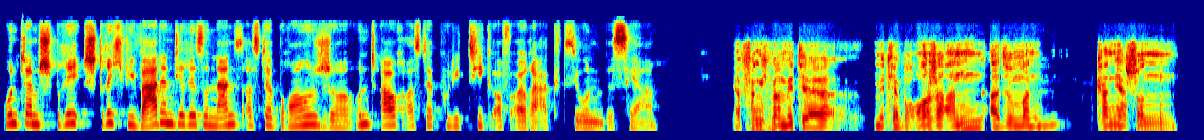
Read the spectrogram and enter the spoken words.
Unterm Strich, wie war denn die Resonanz aus der Branche und auch aus der Politik auf eure Aktionen bisher? Ja, fange ich mal mit der, mit der Branche an. Also man mhm. kann ja schon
